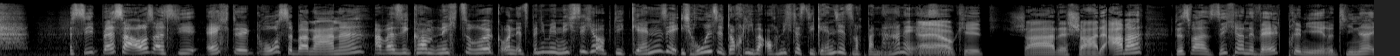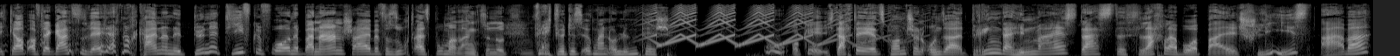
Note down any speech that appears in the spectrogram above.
Es sieht besser aus als die echte große Banane. Aber sie kommt nicht zurück. Und jetzt bin ich mir nicht sicher, ob die Gänse. Ich hole sie doch lieber auch nicht, dass die Gänse jetzt noch Banane essen. Ja, ja, okay. Schade, schade. Aber das war sicher eine Weltpremiere, Tina. Ich glaube, auf der ganzen Welt hat noch keiner eine dünne, tiefgefrorene Bananenscheibe versucht, als Boomerang zu nutzen. Vielleicht wird es irgendwann olympisch. Uh, okay, ich dachte, jetzt kommt schon unser dringender Hinweis, dass das Lachlabor bald schließt. Aber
